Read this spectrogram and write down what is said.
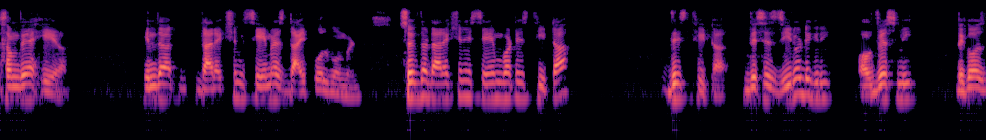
somewhere here in the direction same as dipole moment. So if the direction is same, what is theta? This theta. This is zero degree obviously because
